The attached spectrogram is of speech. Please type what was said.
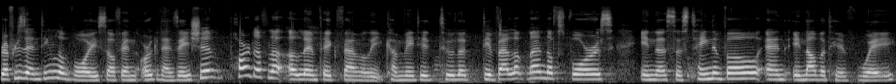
representing the voice of an organization part of the Olympic family committed to the development of sports in a sustainable and innovative way.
